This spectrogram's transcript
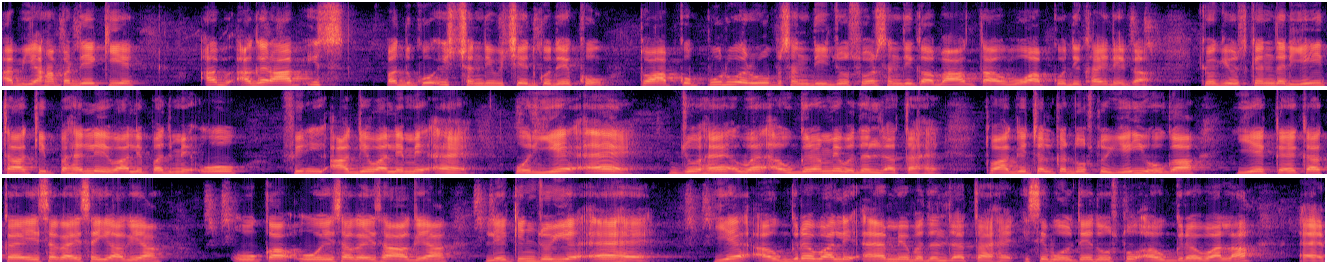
अब यहाँ पर देखिए, अब अगर आप इस पद को, इस संधि विच्छेद को देखो तो आपको पूर्व रूप संधि, जो स्वर संधि का भाग था, वो आपको दिखाई देगा। क्योंकि उसके अंदर यही था कि पहले वाले पद में ओ, फिर आगे वाले में ए और ये ए जो है, वह अवग्रह में बदल जाता है। तो आगे चलकर दोस्तों यही होगा। ये कह का कह ऐसा का ऐसा ही आ गया। ओ का ओ ऐसा का ऐसा आ गया। लेकिन जो ये ए है यह अवग्रह वाले ए में बदल जाता है। इसे बोलते हैं दोस्तों अवग्रह वाला ए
